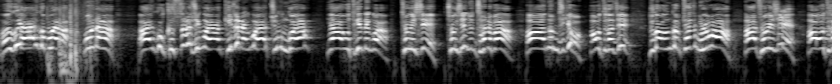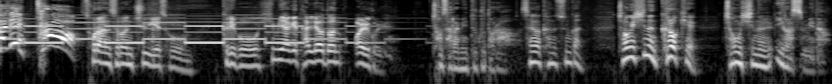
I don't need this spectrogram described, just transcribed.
아이고야 이거 뭐야. 어나. 아이고 그 쓰러진 거야. 기절한 거야. 죽은 거야. 야 어떻게 된 거야? 정희 씨 정신 좀 차려봐. 아안 움직여. 아 어떡하지? 누가 응급 차좀 불러봐. 아 정희 씨 아 어떡하지? 차워. 소란스런 주위의 소음 그리고 희미하게 달려오던 얼굴. 저 사람이 누구더라 생각하는 순간 정희 씨는 그렇게 정신을 잃었습니다.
